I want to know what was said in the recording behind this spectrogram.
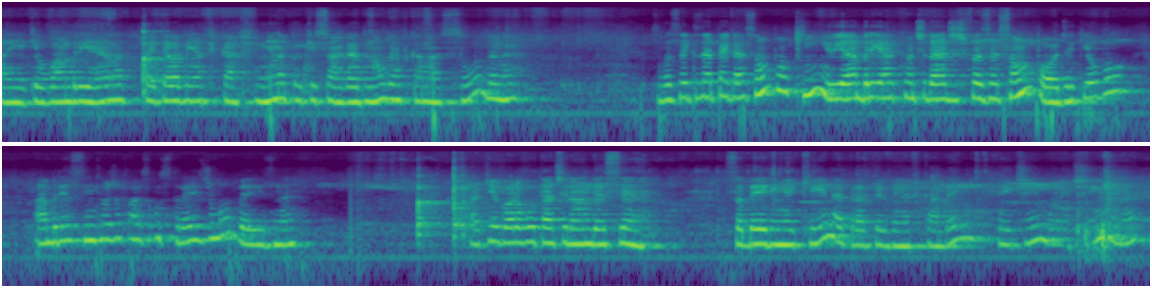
Aí aqui eu vou abrir ela até que ela venha ficar fina, porque o salgado não venha ficar maçudo, né? Se você quiser pegar só um pouquinho e abrir a quantidade de fazer só um pode, aqui eu vou abrir assim que eu já faço os três de uma vez, né? Aqui agora eu vou estar tá tirando desse, essa beirinha aqui, né? Pra que ele venha ficar bem feitinho, bonitinho, né?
